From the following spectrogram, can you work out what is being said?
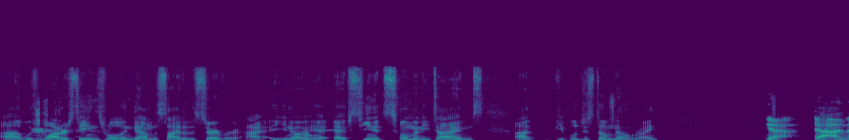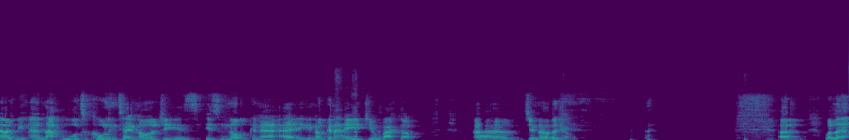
uh, with water stains rolling down the side of the server. I, you know, I, I've seen it so many times. Uh, people just don't know, right? Yeah, yeah, and I mean, and that water cooling technology is is not gonna uh, you're not gonna aid your backup. Uh, do you know what I No. um, well,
